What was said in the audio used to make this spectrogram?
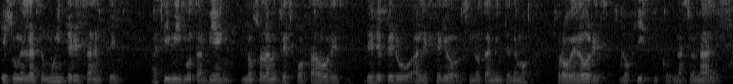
Es un enlace muy interesante, asimismo también no solamente exportadores desde Perú al exterior, sino también tenemos proveedores logísticos nacionales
